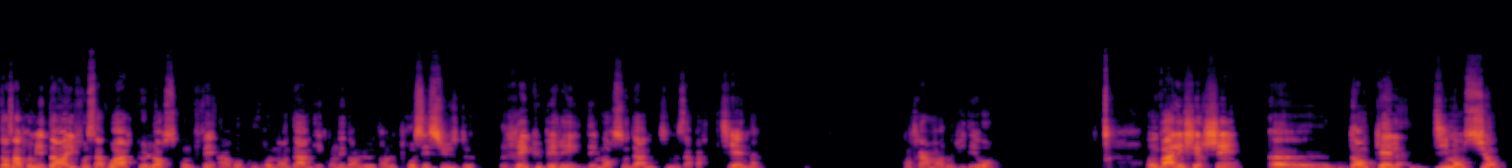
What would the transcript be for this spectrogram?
Dans un premier temps, il faut savoir que lorsqu'on fait un recouvrement d'âme et qu'on est dans le, dans le processus de récupérer des morceaux d'âme qui nous appartiennent, contrairement à l'autre vidéo, on va aller chercher euh, dans quelle dimension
